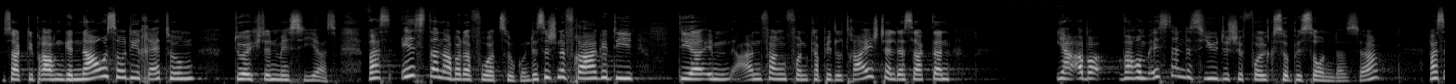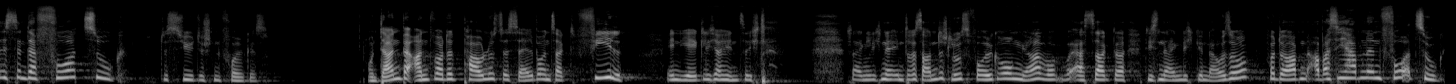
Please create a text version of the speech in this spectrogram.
Er sagt, die brauchen genauso die Rettung durch den Messias. Was ist dann aber der Vorzug? Und das ist eine Frage, die, die er im Anfang von Kapitel 3 stellt. Er sagt dann, ja, aber warum ist denn das jüdische Volk so besonders? Ja? Was ist denn der Vorzug des jüdischen Volkes? Und dann beantwortet Paulus das selber und sagt, viel in jeglicher Hinsicht. Das ist eigentlich eine interessante Schlussfolgerung, ja, wo er sagt, die sind eigentlich genauso verdorben, aber sie haben einen Vorzug.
